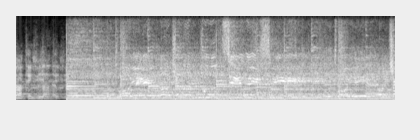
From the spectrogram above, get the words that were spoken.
стати вільним. У твоїх очах був світ, у твоїх очах.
